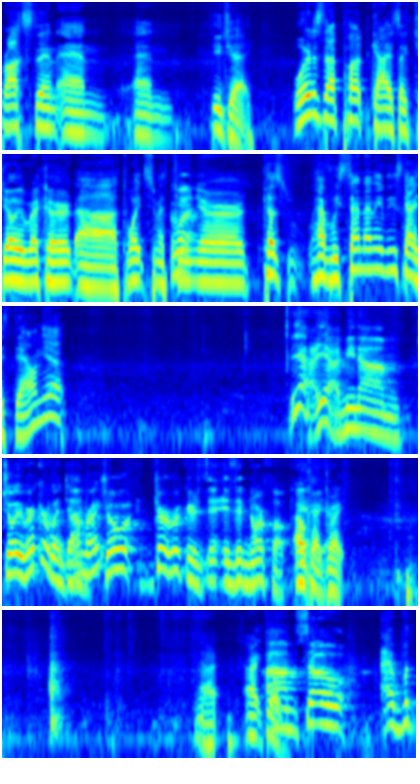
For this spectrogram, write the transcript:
Broxton and and DJ. Where does that put guys like Joey Rickard, uh, Dwight Smith Jr.? Because have we sent any of these guys down yet? yeah, yeah. I mean, um, Joey Ricker went down, right? Joe Joe Rickers is, is in Norfolk. Yeah, Okay, yeah. great. All right, all right, good. Um, so, I would,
